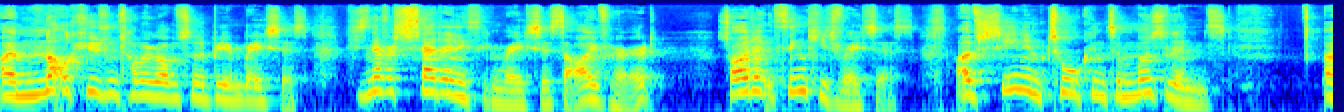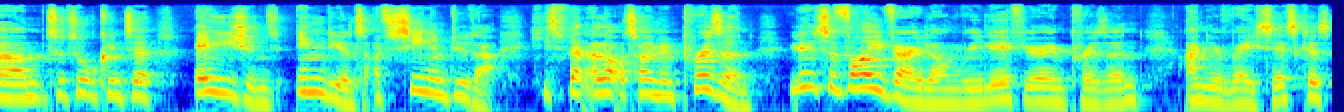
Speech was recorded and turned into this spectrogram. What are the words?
I'm not accusing Tommy Robinson of being racist. He's never said anything racist that I've heard. So I don't think he's racist. I've seen him talking to Muslims um, to talking to Asians, Indians. I've seen him do that. He spent a lot of time in prison. You don't survive very long, really, if you're in prison and you're racist, because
